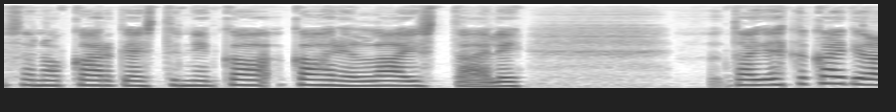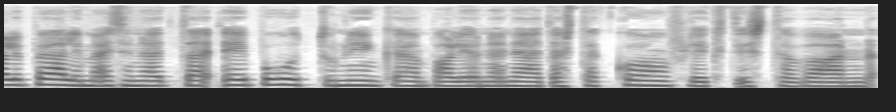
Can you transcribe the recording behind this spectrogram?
sanoa karkeasti, niin ka- kahdenlaista. Eli tai ehkä kaikilla oli päällimmäisenä, että ei puhuttu niinkään paljon enää tästä konfliktista, vaan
